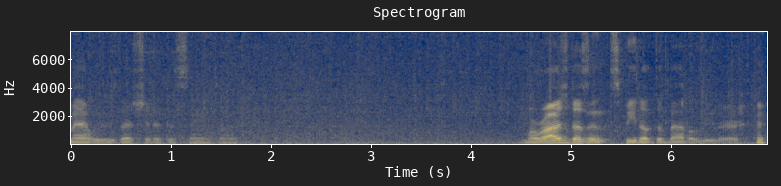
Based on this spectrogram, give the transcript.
Mad we lose that shit at the same time. Mirage doesn't speed up the battles either.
